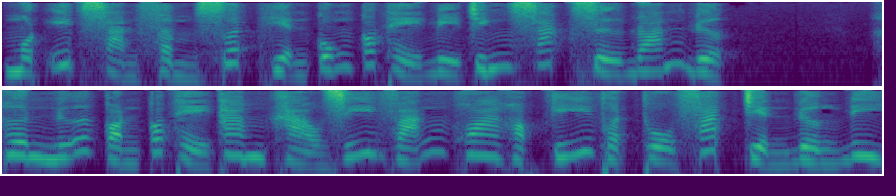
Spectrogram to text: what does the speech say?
Một ít sản phẩm xuất hiện cũng có thể bị chính xác dự đoán được. Hơn nữa còn có thể tham khảo dĩ vãng khoa học kỹ thuật thụ phát triển đường đi.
